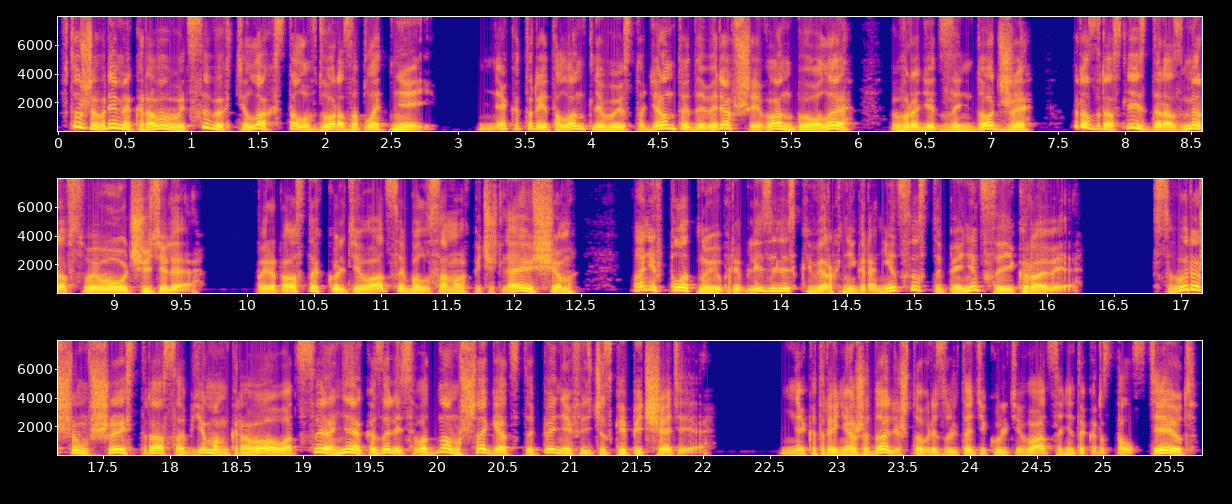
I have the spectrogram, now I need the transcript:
в то же время кровавый ци в их телах стал в два раза плотней. Некоторые талантливые студенты, доверявшие Ван Буэлэ, вроде Цзинь Доджи, разрослись до размеров своего учителя. Прирост их культивации был самым впечатляющим, они вплотную приблизились к верхней границе ступени ци и крови. С выросшим в шесть раз объемом кровавого ци они оказались в одном шаге от ступени физической печати. Некоторые не ожидали, что в результате культивации они так растолстеют.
